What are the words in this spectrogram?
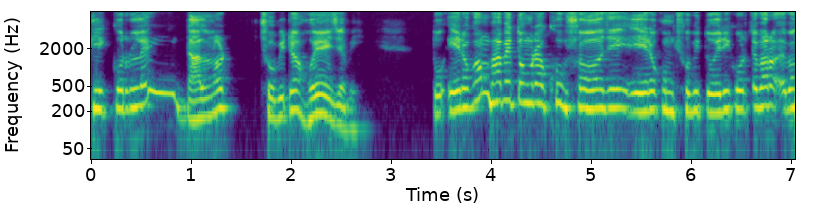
ক্লিক করলেই ডাউনলোড ছবিটা হয়ে যাবে। তো এরকম ভাবে তোমরা খুব সহজেই এরকম ছবি তৈরি করতে পারো এবং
